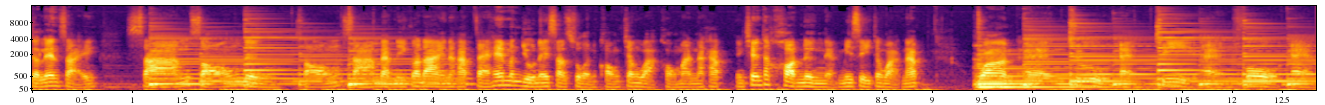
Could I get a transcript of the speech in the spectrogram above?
จะเล่นสาย3 2 1 2 3 แบบนี้ก็ได้นะครับ แต่ให้มันอยู่ในสัดส่วนของจังหวะของมันนะครับ อย่างเช่นถ้าคอร์ดหนึ่งเนี่ยมี 4 จังหวะนับ one and two and three and four and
